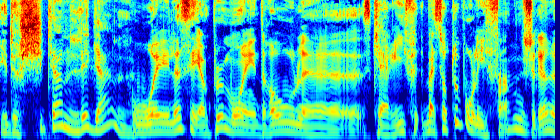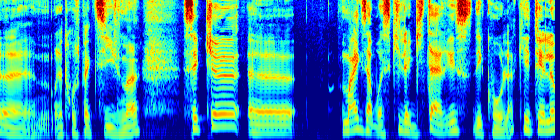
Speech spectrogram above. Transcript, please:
et de chicane légale. Oui, là, c'est un peu moins drôle ce qui arrive. Ben, surtout pour les fans, je dirais, rétrospectivement. C'est que Mike Zawoski, le guitariste des colocs, qui était là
